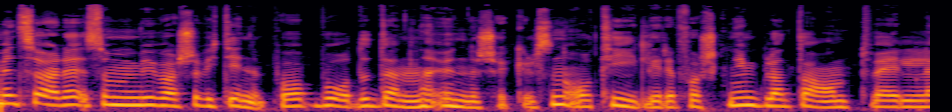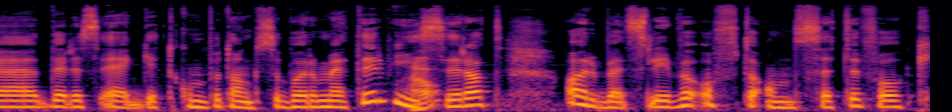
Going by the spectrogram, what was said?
Men så er det, som vi var så vidt inne på, både denne undersøkelsen og tidligere forskning, bl.a. vel eh, deres eget kompetansebarometer, viser ja. at arbeidslivet ofte ansetter folk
